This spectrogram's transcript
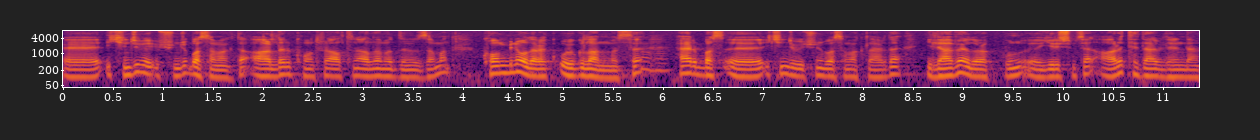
e, ikinci ve üçüncü basamakta ağrıları kontrol altına alamadığınız zaman kombine olarak uygulanması her bas, e, ikinci ve üçüncü basamaklarda ilave olarak bu e, girişimsel ağrı tedavilerinden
